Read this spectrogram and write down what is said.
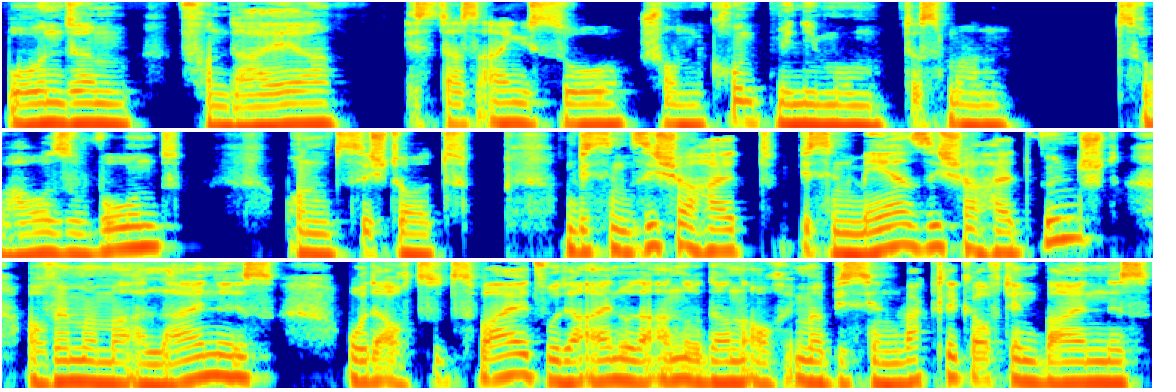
Und ähm, von daher ist das eigentlich so schon ein Grundminimum, dass man zu Hause wohnt und sich dort ein bisschen Sicherheit, ein bisschen mehr Sicherheit wünscht, auch wenn man mal alleine ist oder auch zu zweit, wo der ein oder andere dann auch immer ein bisschen wackelig auf den Beinen ist,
